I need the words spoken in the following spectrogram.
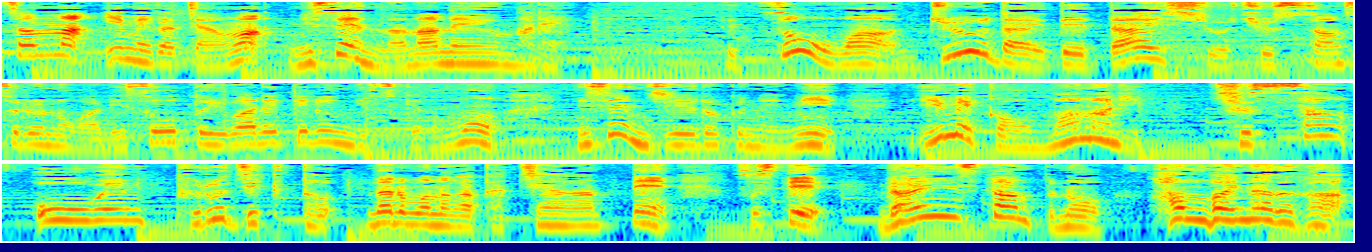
そんなゆめかちゃんは2007年生まれ。で、象は10代で第子を出産するのが理想と言われてるんですけども、2016年にゆめかをママに出産応援プロジェクトなるものが立ち上がって、そして LINE スタンプの販売などが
